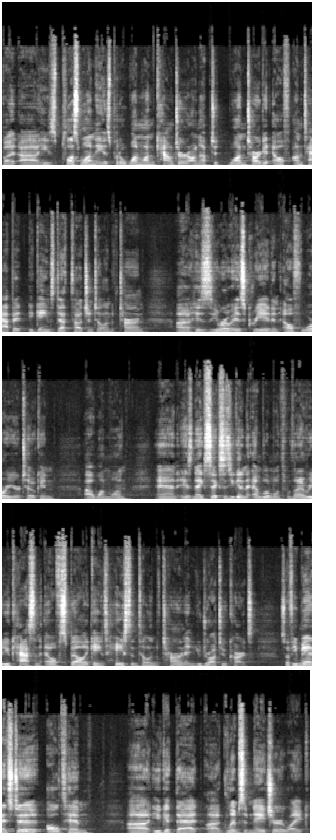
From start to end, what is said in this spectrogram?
But uh, he's plus one is put a one one counter on up to one target elf, untap it. It gains death touch until end of turn. Uh, his zero is create an elf warrior token, uh, one one. And his neg six is you get an emblem with whenever you cast an elf spell, it gains haste until end of turn, and you draw two cards. So if you manage to alt him, uh, you get that uh, glimpse of nature, like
